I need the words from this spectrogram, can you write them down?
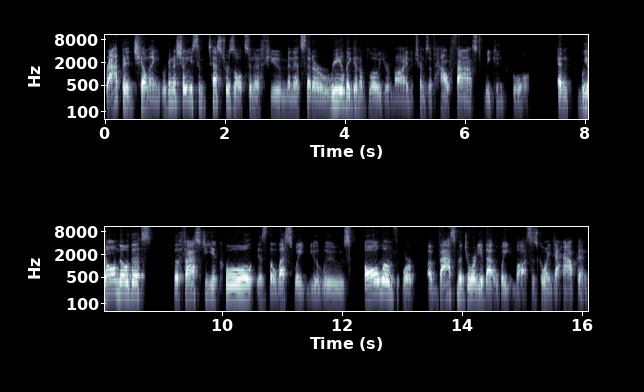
rapid chilling, we're gonna show you some test results in a few minutes that are really gonna blow your mind in terms of how fast we can cool. And we all know this, the faster you cool is the less weight you lose. All of, or a vast majority of that weight loss is going to happen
